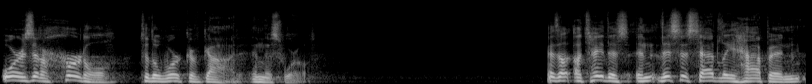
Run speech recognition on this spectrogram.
or is it a hurdle to the work of God in this world. Because I'll, tell you this, and this has sadly happened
